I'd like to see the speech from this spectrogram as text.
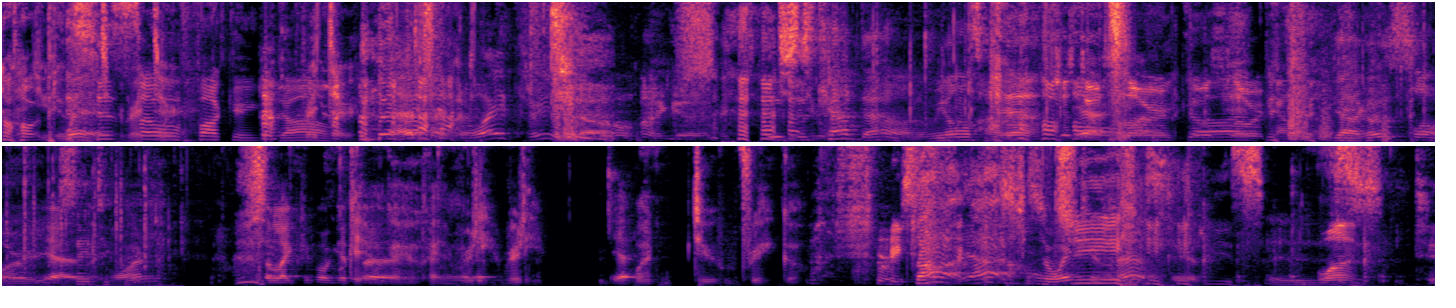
And then Oh, you do this it is right so there. fucking dumb. Right there. That's a white three though. Oh my god. Just, just count down. We almost have Yeah, it. just Oh do my it slower. Do a slower countdown. Yeah, go slower. Yeah, say too one. quick. So like people get Okay, the okay, okay. timing Ready, ready. Yeah. One, two, three, go. Three Stop! seconds. Yeah. So way too fast, dude. Jesus. One, two.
